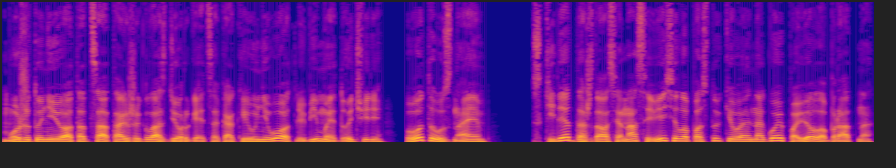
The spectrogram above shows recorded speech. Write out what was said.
Может, у нее от отца так же глаз дергается, как и у него от любимой дочери. Вот и узнаем. Скелет дождался нас и, весело постукивая ногой, повел обратно.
